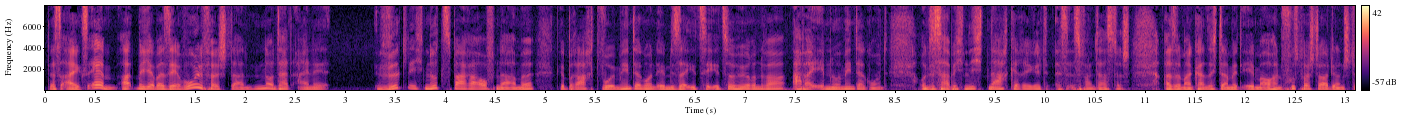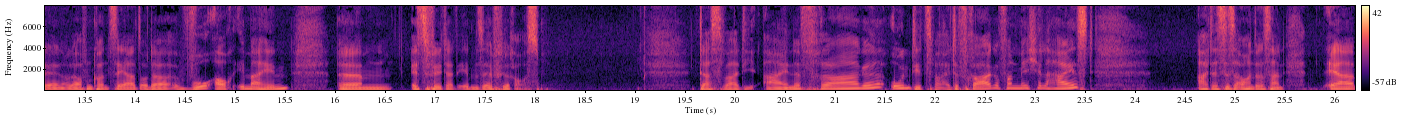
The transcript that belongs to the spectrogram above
das AXM, hat mich aber sehr wohl verstanden und hat eine wirklich nutzbare Aufnahme gebracht, wo im Hintergrund eben dieser ICE zu hören war, aber eben nur im Hintergrund. Und das habe ich nicht nachgeregelt. Es ist fantastisch. Also man kann sich damit eben auch in ein Fußballstadion stellen oder auf ein Konzert oder wo auch immer hin. Ähm, es filtert eben sehr viel raus. Das war die eine Frage. Und die zweite Frage von Michel heißt, ah, das ist auch interessant. Er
